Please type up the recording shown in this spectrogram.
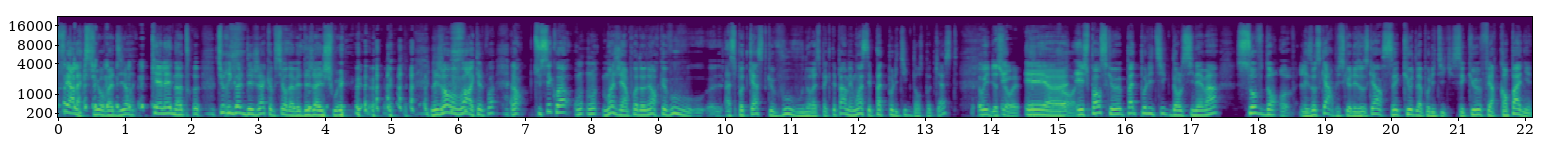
faire l'actu. On va dire quel est notre. Tu rigoles déjà comme si on avait déjà échoué. Les gens vont voir à quel point. Alors, tu sais quoi on, on- Moi, j'ai un point d'honneur que vous, euh, à ce podcast, que vous, vous ne respectez pas. Mais moi, c'est pas de politique dans ce podcast. Oui, bien sûr, ouais. Et, euh, et je pense que pas de politique dans le cinéma, sauf dans euh, les Oscars, puisque les Oscars, c'est que de la politique. C'est que faire campagne.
